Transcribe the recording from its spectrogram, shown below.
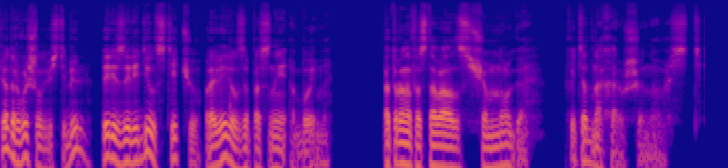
Федор вышел в вестибюль, перезарядил стечу, проверил запасные обоймы. Патронов оставалось еще много, хоть одна хорошая новость.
